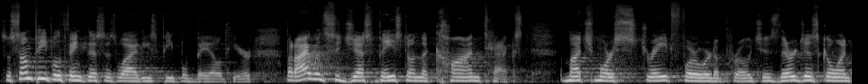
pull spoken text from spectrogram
So some people think this is why these people bailed here, but I would suggest, based on the context, much more straightforward approach is they're just going,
